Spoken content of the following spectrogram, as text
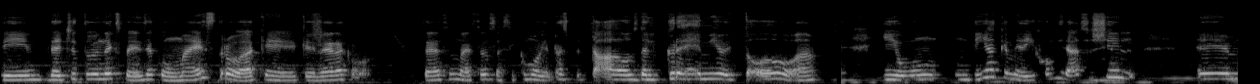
Sí, de hecho tuve una experiencia con un maestro que, que era como esos maestros así como bien respetados del gremio y todo. Y hubo un, día que me dijo, mira, Sushil, em,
